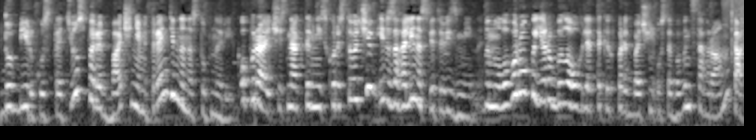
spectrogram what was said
добірку статтю з передбаченнями трендів на наступний рік, опираючись на активність користувачів і взагалі на світові зміни. Минулого року я робила огляд таких передбачень у себе в інстаграм. Так,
